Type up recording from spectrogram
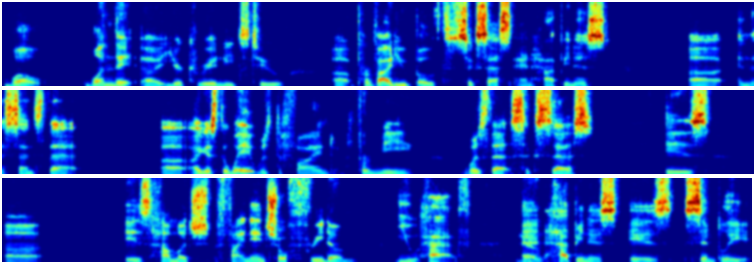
well, one that uh, your career needs to uh, provide you both success and happiness uh, in the sense that uh, I guess the way it was defined for me was that success is uh, is how much financial freedom you have, Yeah. and happiness is simply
